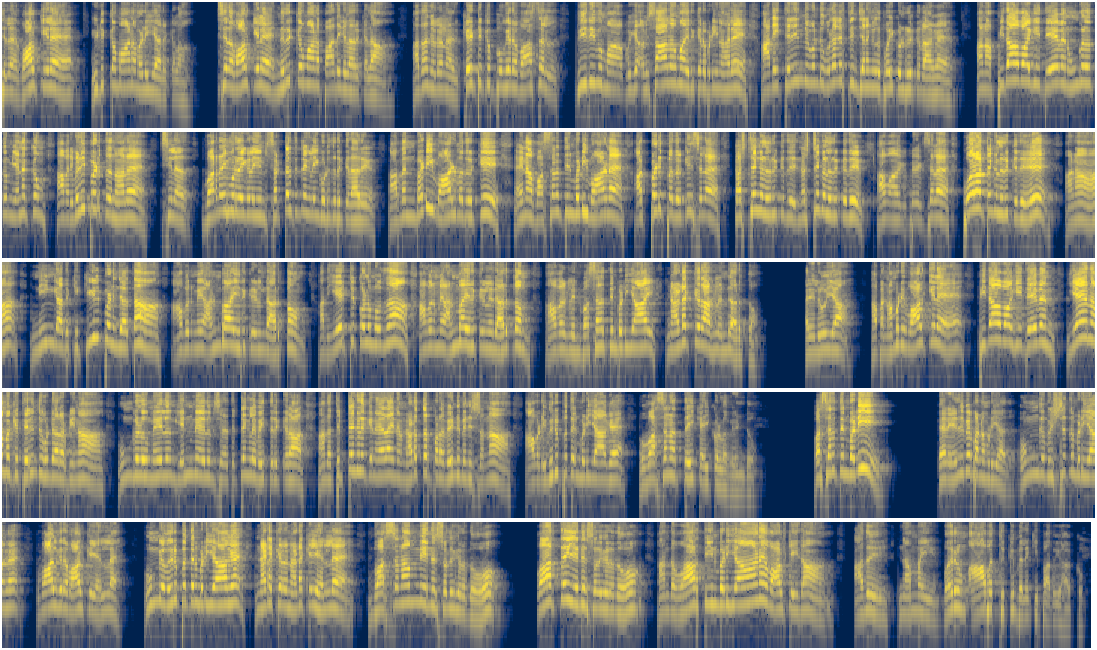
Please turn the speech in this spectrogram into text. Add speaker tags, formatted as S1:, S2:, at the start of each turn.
S1: சில வாழ்க்கையில இடுக்கமான வழியா இருக்கலாம். சில வாழ்க்கையில நெருக்கமான பாதைகளா இருக்கலாம். அதான் சொல்றேன் கேட்டுக்கு போகிற வாசல் விரிவுமா விசாலமா இருக்கிறபடினாலே அதை தெரிந்து கொண்டு உலகத்தின் ஜனங்கள் போய் கொண்டிருக்கிறாங்க ஆனா பிதாவாகிய தேவன் உங்களுக்கும் எனக்கும் அவர் வெளிப்படுத்ததுனால சில வரைமுறைகளையும் சட்டத்திட்டங்களையும் கொடுத்திருக்கிறாரு. அதன்படி வாழ்வதற்கு ஏன்னா வசனத்தின்படி வாழ அர்ப்பணிப்பதற்கு சில கஷ்டங்கள் இருக்குது நஷ்டங்கள் இருக்குது அவ- சில போராட்டங்கள் இருக்குது. ஆனா நீங்க அதுக்கு கீழ்ப்பணிஞ்சா தான் அவர் மேல் அன்பா இருக்கிறீர்கள் என்ற அர்த்தம். அதை ஏற்றுக்கொள்ளும் போதுதான் அவர் மேல் அன்பா இருக்கிறீர்கள் என்ற அர்த்தம். அவர்களின் வசனத்தின்படியாய் நடக்கிறார்கள் என்று அர்த்தம். அல்லேலூயா அப்ப நம்முடைய வாழ்க்கையில பிதாவாகிய தேவன் ஏன் நமக்கு தெரிந்து கொண்டார் அப்படின்னா உங்களும் மேலும் என் மேலும் சில திட்டங்களை வைத்திருக்கிறார். அந்த திட்டங்களுக்கு நேராக நாம் நடத்தப்பட வேண்டும் என்று சொன்னா அவருடைய விருப்பத்தின்படியாக வசனத்தை கைக்கொள்ள வேண்டும். வசனத்தின்படி வேற எதுவுமே பண்ண முடியாது. உங்க விஷயத்தின்படியாக வாழ்கிற வாழ்க்கை அல்ல. உங்க விருப்பத்தின்படியாக நடக்கிற நடக்கை அல்ல. வசனம் என்ன சொல்லுகிறதோ வார்த்தை என்ன சொல்கிறதோ அந்த வார்த்தையின்படியான வாழ்க்கை தான் அது நம்மை வரும் ஆபத்துக்கு விலக்கி பாதுகாக்கும்.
